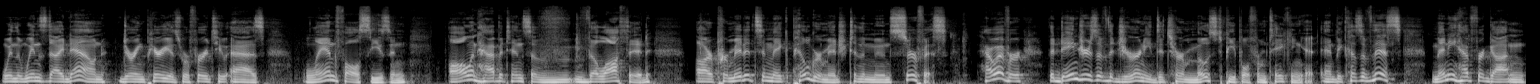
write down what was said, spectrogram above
When the winds die down during periods referred to as landfall season, all inhabitants of Velothid are permitted to make pilgrimage to the moon's surface. However, the dangers of the journey deter most people from taking it, and because of this, many have forgotten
